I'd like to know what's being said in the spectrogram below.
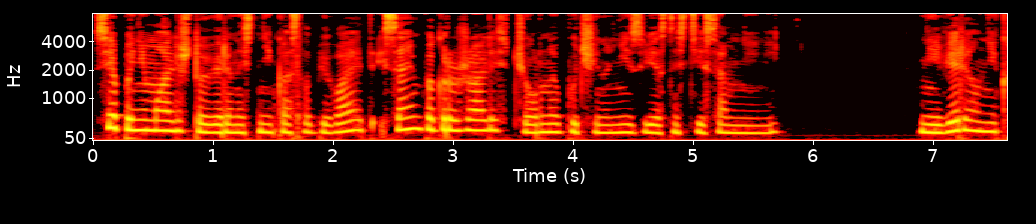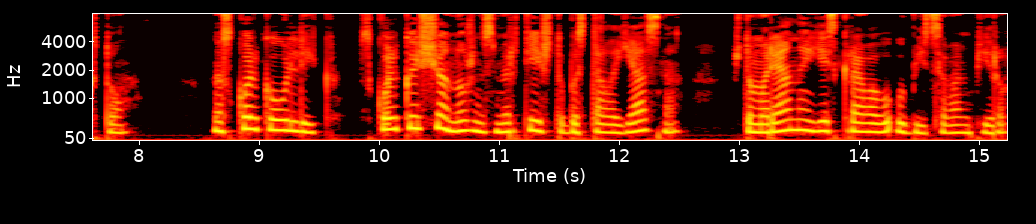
Все понимали, что уверенность Ника ослабевает, и сами погружались в черную пучину неизвестности и сомнений. Не верил никто. Но сколько улик, сколько еще нужно смертей, чтобы стало ясно, что Мариана и есть кровавый убийца вампиров.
